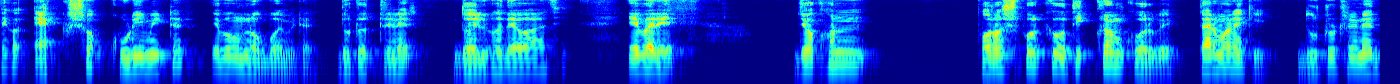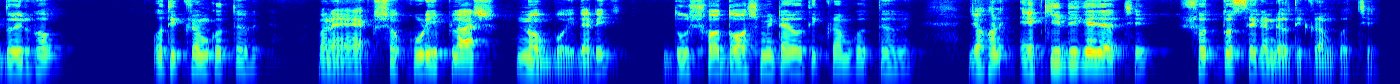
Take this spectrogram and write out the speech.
দেখো, একশো কুড়ি মিটার এবং নব্বই মিটার দুটো ট্রেনের দৈর্ঘ্য দেওয়া আছে। এবারে যখন পরস্পরকে অতিক্রম করবে, তার মানে কি? দুটো ট্রেনের দৈর্ঘ্য অতিক্রম করতে হবে। মানে একশো কুড়ি প্লাস নব্বই দ্যাট ইজ দুশো দশ মিটার অতিক্রম করতে হবে। যখন একই দিকে যাচ্ছে, সত্তর সেকেন্ডে অতিক্রম করছে।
